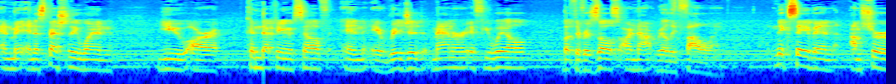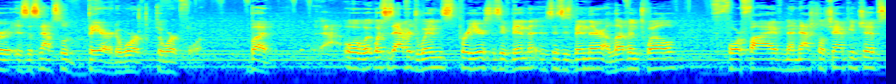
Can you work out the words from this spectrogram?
and and especially when you are conducting yourself in a rigid manner, if you will, but the results are not really following. Nick Saban, I'm sure, is just an absolute bear to work to work for, but uh, what's his average wins per year since he's been since he's been there? 11, 12, four, five national championships.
